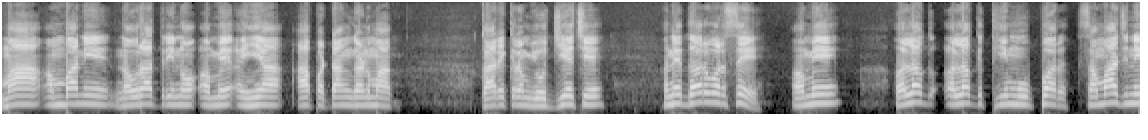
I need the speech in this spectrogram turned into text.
માં અંબાની નવરાત્રિનો અમે અહીંયા આ પટાંગણમાં કાર્યક્રમ યોજીએ છીએ અને દર વર્ષે અમે અલગ અલગ થીમ ઉપર સમાજને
